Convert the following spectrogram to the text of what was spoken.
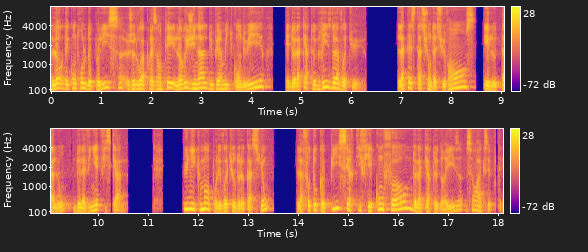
Lors des contrôles de police, je dois présenter l'original du permis de conduire et de la carte grise de la voiture, l'attestation d'assurance et le talon de la vignette fiscale. Uniquement pour les voitures de location, la photocopie certifiée conforme de la carte grise sera acceptée.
